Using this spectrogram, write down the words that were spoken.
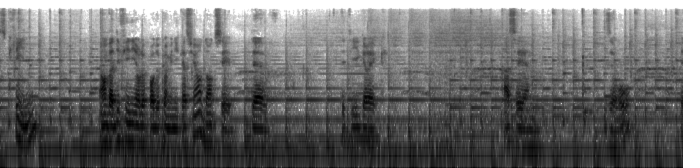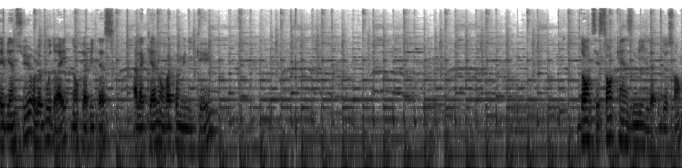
screen. On va définir le port de communication, donc c'est dev tty acm 0 et bien sûr le baud rate, donc la vitesse à laquelle on va communiquer. Donc c'est 115 200.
